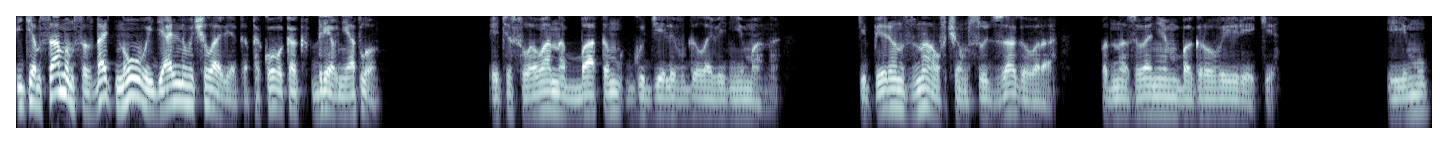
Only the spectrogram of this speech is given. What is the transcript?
и тем самым создать нового идеального человека, такого как древний Атлон. Эти слова на батом гудели в голове Неймана. Теперь он знал, в чем суть заговора под названием «Багровые реки». И ему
